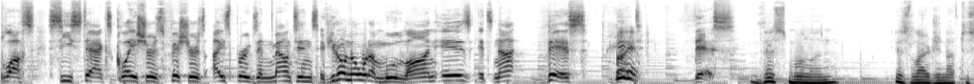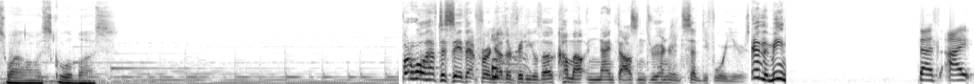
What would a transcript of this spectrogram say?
bluffs, sea stacks, glaciers, fissures, icebergs, and mountains. If you don't know what a moulin is, it's not this, but this. This moulin is large enough to swallow a school bus. But we'll have to save that for another video that'll come out in 9,374 years. In the meantime, That's I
